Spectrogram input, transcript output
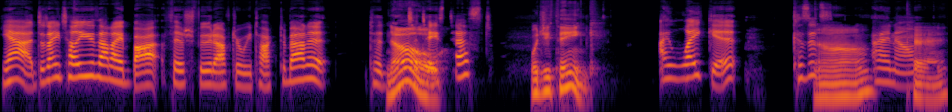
Yeah, did I tell you that I bought Phish Food after we talked about it to, No. to taste test? What'd you think? I like it because it's. Oh, I know. okay.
